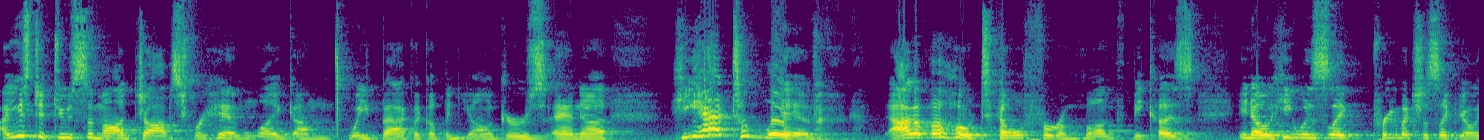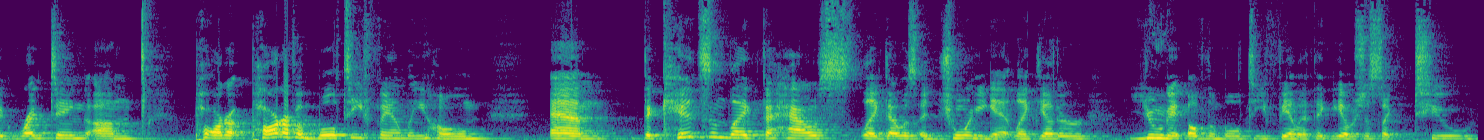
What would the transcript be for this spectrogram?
I used to do some odd jobs for him like um way back like up in Yonkers and uh he had to live out of a hotel for a month because you know he was like pretty much just like you know like renting um part of part of a multi-family home. And the kids in like the house like that was adjoining it like the other unit of the multi-family i think it was just like two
